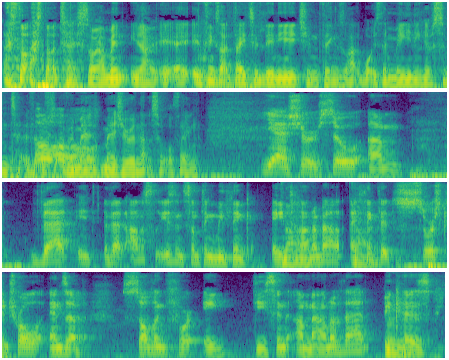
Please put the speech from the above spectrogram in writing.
that's not that's not a test. Sorry, I mean you know in, in, things like data lineage and things like what is the meaning of some of, oh, of a me- measure and that sort of thing. Yeah, sure. So. Um, that it, that honestly isn't something we think a no, ton about. I think that source control ends up solving for a decent amount of that hmm. because mm.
